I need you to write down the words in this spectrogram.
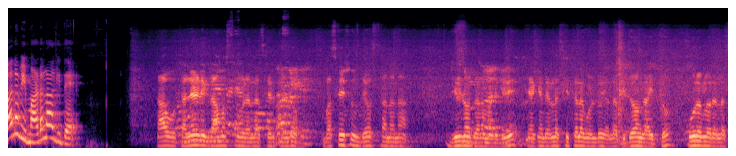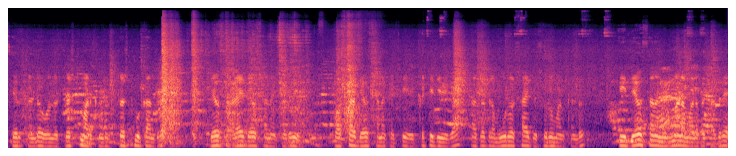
ಮನವಿ ಮಾಡಲಾಗಿದೆ. ನಾವು ಕನ್ನಡಿ ಗ್ರಾಮಸ್ಥರುಗಳೆಲ್ಲ ಸೇರಿಕೊಂಡು ಬಸವೇಶ್ವರ ದೇವಸ್ಥಾನನ ಜೀರ್ಣೋದ್ಧಾರ ಮಾಡಿದ್ವಿ ಯಾಕೆಂದರೆ ಎಲ್ಲ ಶಿಥಿಲಗೊಂಡು ಎಲ್ಲ ಬಿದ್ದೋಂಗಾಯಿತು. ಊರುಗಳವರೆಲ್ಲ ಸೇರಿಕೊಂಡು ಒಂದು ಟ್ರಸ್ಟ್ ಮಾಡ್ಕೊಂಡು, ಟ್ರಸ್ಟ್ ಮುಖಾಂತರ ದೇವಸ್ಥಾನ, ಹಳೆ ದೇವಸ್ಥಾನ ಕಡಿಮೆ ಹೊಸ ದೇವಸ್ಥಾನ ಕಟ್ಟಿ, ಕಟ್ಟಿದ್ದೀವಿ ಈಗ. ಹತ್ತತ್ರ ಮೂರು ವರ್ಷ ಆಯಿತು ಶುರು ಮಾಡ್ಕೊಂಡು. ಈ ದೇವಸ್ಥಾನ ನಿರ್ಮಾಣ ಮಾಡಬೇಕಾದ್ರೆ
